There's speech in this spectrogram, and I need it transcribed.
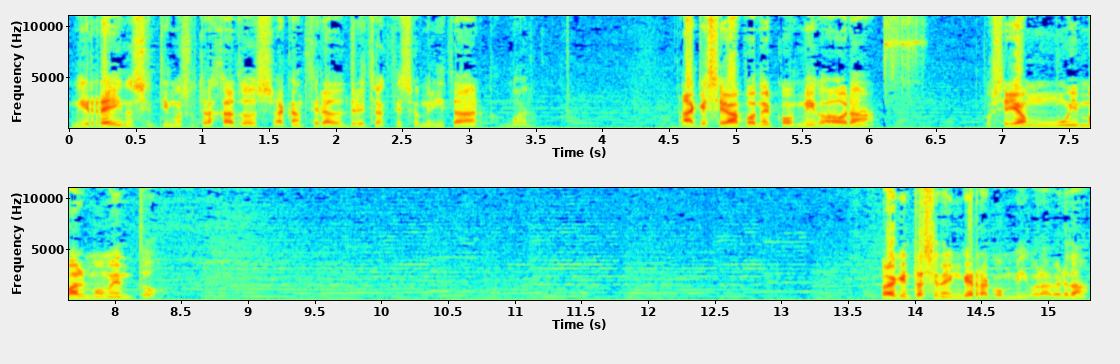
Mi rey, nos sentimos ultrajados, ha cancelado el derecho a acceso militar. Bueno. A que se va a poner conmigo ahora, pues sería un muy mal momento. Para que entrasen en guerra conmigo, la verdad.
